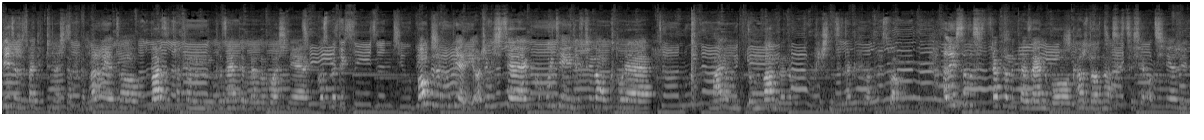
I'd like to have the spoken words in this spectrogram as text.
wiecie, że ta dziewczyna się na przykład maluje, to bardzo trafionym prezentem będą właśnie kosmetyki. Bomby do kąpieli. Oczywiście kupujcie je dziewczynom, które mają w domu wannę, no prysznicy tak chyba tak słabo. Ale jest to dosyć trafiony prezent, bo każdy od nas chce się odświeżyć,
